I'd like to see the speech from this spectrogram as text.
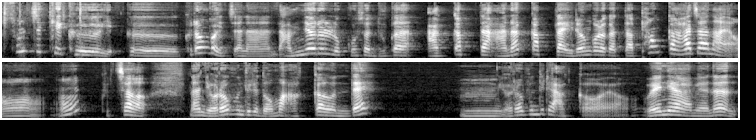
솔직히 그, 그, 그런 거 있잖아. 남녀를 놓고서 누가 아깝다, 안 아깝다, 이런 걸 갖다 평가하잖아요. 어? 그쵸? 난 여러분들이 너무 아까운데? 음, 여러분들이 아까워요. 왜냐하면은,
